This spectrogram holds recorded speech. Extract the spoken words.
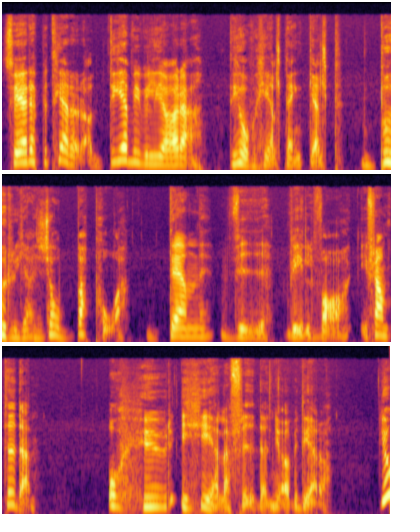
Så jag repeterar då. Det vi vill göra, det är att helt enkelt börja jobba på den vi vill vara i framtiden. Och hur i hela friden gör vi det då? Jo,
